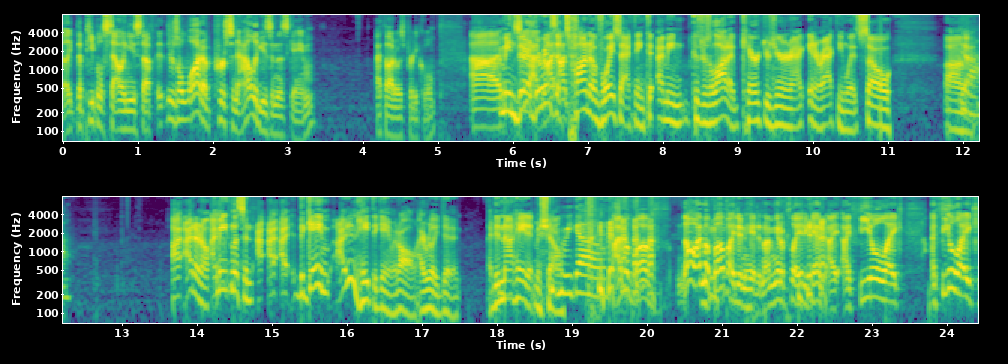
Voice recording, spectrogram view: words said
like the people selling you stuff. There's a lot of personalities in this game. I thought it was pretty cool. Uh, I mean, so there, yeah, there no, is I- a I- ton of voice acting. I mean, because there's a lot of characters you're interac- interacting with. So yeah. Yeah. I, I don't know. I mean, listen, I, I, I- the game. I didn't hate the game at all. I really didn't. I did not hate it, Michelle. Here we go. I'm above. No, I'm above. I didn't hate it. and I'm going to play it again. I, I feel like I feel like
